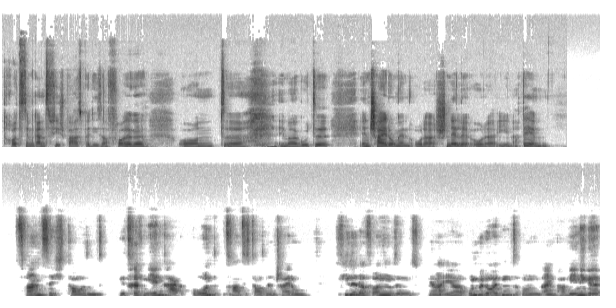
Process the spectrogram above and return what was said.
trotzdem ganz viel Spaß bei dieser Folge und äh, immer gute Entscheidungen oder schnelle oder je nachdem. 20.000. Wir treffen jeden Tag rund 20.000 Entscheidungen. Viele davon sind ja eher unbedeutend und ein paar wenige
